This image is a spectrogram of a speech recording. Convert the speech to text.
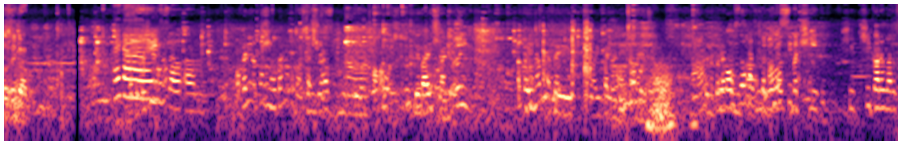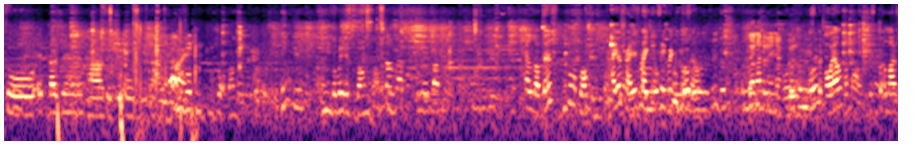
really good. Hi guys. So um, it also has bananas, but she she she got a lot of. So it doesn't have its own design. Thank you. I the way it's done. I love this. I just this. My new favorite noodle. With oil. Put a lot.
